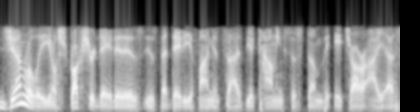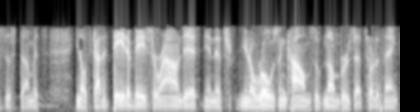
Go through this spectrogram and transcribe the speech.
generally, you know, structured data is is that data you find inside the accounting system, the HRIS system. It's you know, it's got a database around it, and it's you know rows and columns of numbers, that sort of thing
